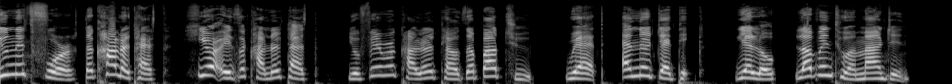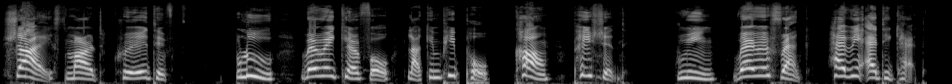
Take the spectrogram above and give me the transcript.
Unit 4, the color test. Here is the color test. Your favorite color tells about you. Red, energetic. Yellow, loving to imagine. Shy, smart, creative. Blue, very careful, liking people. Calm, patient. Green, very frank, having etiquette.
